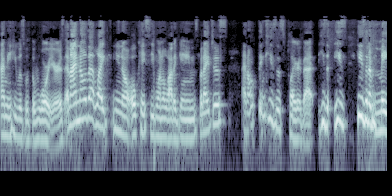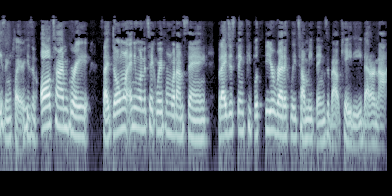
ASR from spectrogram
I mean, he was with the Warriors. And I know that like, you know, OKC won a lot of games, but I just, I don't think he's this player that he's he's he's an amazing player. He's an all-time great. So I don't want anyone to take away from what I'm saying, but I just think people theoretically tell me things about KD that are not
